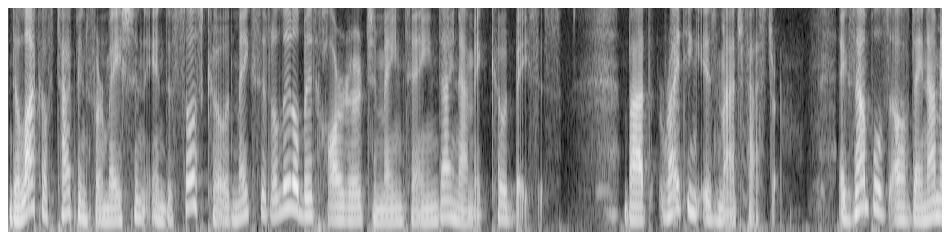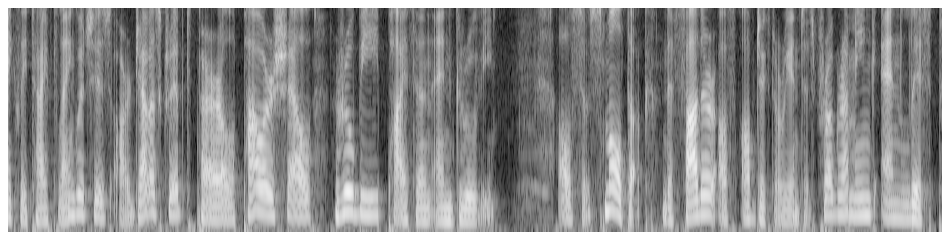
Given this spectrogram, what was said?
The lack of type information in the source code makes it a little bit harder to maintain dynamic code bases. But writing is much faster. Examples of dynamically typed languages are JavaScript, Perl, PowerShell, Ruby, Python, and Groovy. Also Smalltalk, the father of object-oriented programming, and Lisp,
